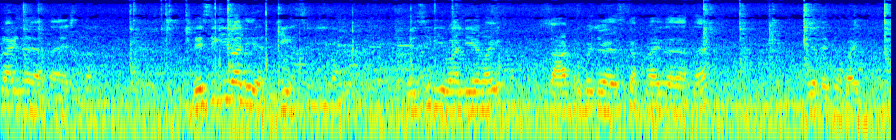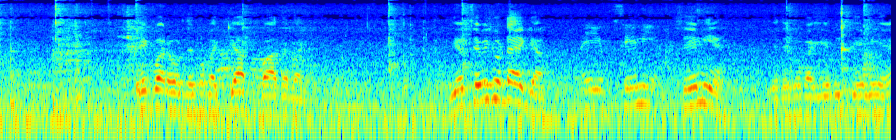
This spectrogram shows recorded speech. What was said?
प्राइस आ जाता है इसका। देसी घी वाली है? जी। देसी घी वाली है भाई। साठ रुपये जो है इसका प्राइस आ जाता है। ये देखो भाई। एक बार और देखो भाई क्या बात है भाई। ये उससे भी छोटा है क्या? नहीं सेम ही है। सेम ही है? ये देखो भाई ये भी सेम ही है।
